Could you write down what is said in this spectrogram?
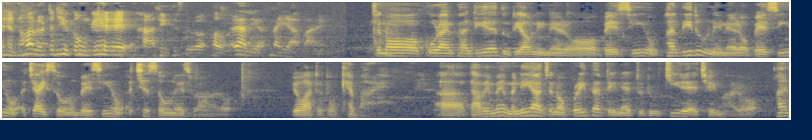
နဲ့နော်အဲ့လိုတဏီကုံခဲ့တဲ့ဟာလေးဆိုတော့ဟုတ်အဲ့ဒါလေးကမှတ်ရပါတယ်ကျွန်တော်ကိုယ်တိုင်ဖန်တီးတဲ့သူတယောက်အနေနဲ့တော့ဘယ်စင်းကိုဖန်တီးသူအနေနဲ့တော့ဘယ်စင်းကိုအကြိုက်ဆုံးဘယ်စင်းကိုအချစ်ဆုံးလဲဆိုတာတော့ ပြောရတော်တော်ခက်ပါတယ်အာဒါပေမဲ့မနေ့ကကျွန်တော်ပြိသက်တွေနဲ့တူတူကြည့်တဲ့အချိန်မှာတော့ဖန်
